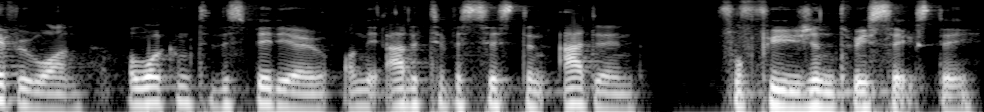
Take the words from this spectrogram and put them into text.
everyone and welcome to this video on the Additive Assistant add-in for Fusion 360.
